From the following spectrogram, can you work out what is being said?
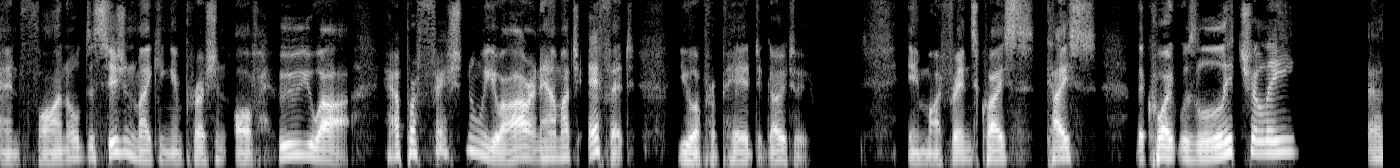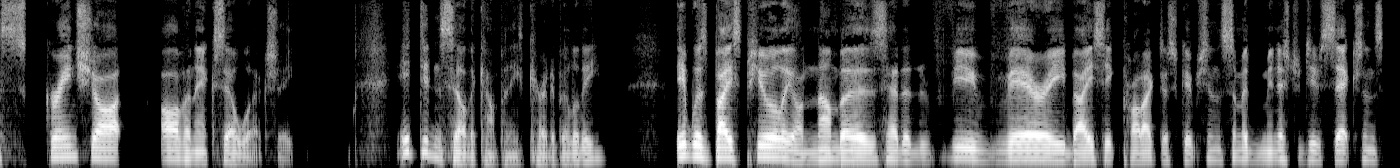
and final decision making impression of who you are, how professional you are, and how much effort you are prepared to go to. In my friend's case, the quote was literally a screenshot of an Excel worksheet. It didn't sell the company's credibility. It was based purely on numbers, had a few very basic product descriptions, some administrative sections,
